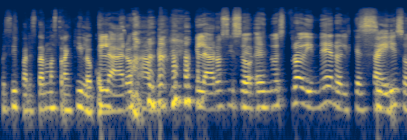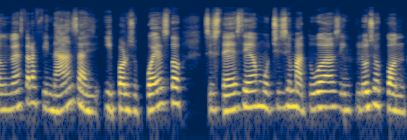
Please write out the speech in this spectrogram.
pues sí, para estar más tranquilo. Claro, claro, si es nuestro dinero el que está ahí, son nuestras finanzas y por supuesto, si ustedes tienen muchísimas dudas, incluso con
